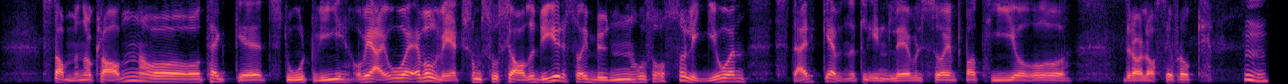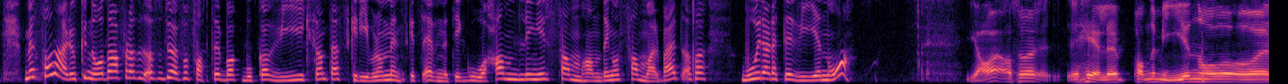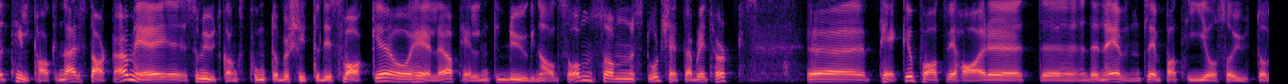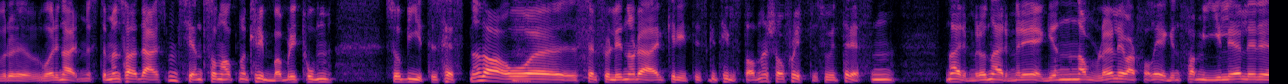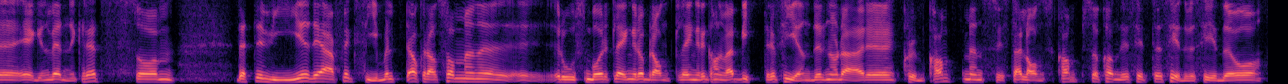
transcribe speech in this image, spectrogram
stammen og klanen og, tenke et stort vi. Og vi er jo evolvert som sosiale dyr, så i bunnen hos oss så ligger jo en sterk evne til innlevelse og empati og, og dra lass i flokk. Mm. Men sånn er det jo ikke nå, da. For altså, du er forfatter bak boka Vi. ikke sant? Der skriver du om menneskets evne til gode handlinger, samhandling og samarbeid. Altså, Hvor er dette vi-et nå? Ja, altså Hele pandemien og tiltakene der starta med som utgangspunkt å beskytte de svake. og Hele appellen til dugnadsånd, som stort sett er blitt hørt, eh, peker jo på at vi har et, eh, denne evnen til empati også utover våre nærmeste. Men det er som kjent sånn at når krybba blir tom, så bites hestene. da, Og eh, selvfølgelig når det er kritiske tilstander, så flyttes jo interessen nærmere og nærmere egen navle, eller i hvert fall egen familie eller eh, egen vennekrets. Så mm, dette vi-et det er fleksibelt, akkurat som eh, Rosenborg-tilhengere og Brann-tilhengere kan være bitre fiender når det er eh, klubbkamp, mens hvis det er landskamp, så kan de sitte side ved side og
